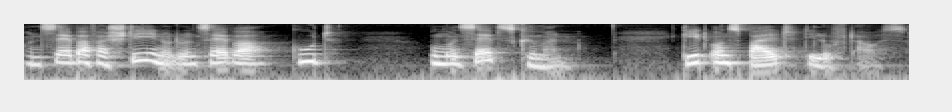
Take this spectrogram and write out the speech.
uns selber verstehen und uns selber gut um uns selbst kümmern, geht uns bald die Luft aus.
